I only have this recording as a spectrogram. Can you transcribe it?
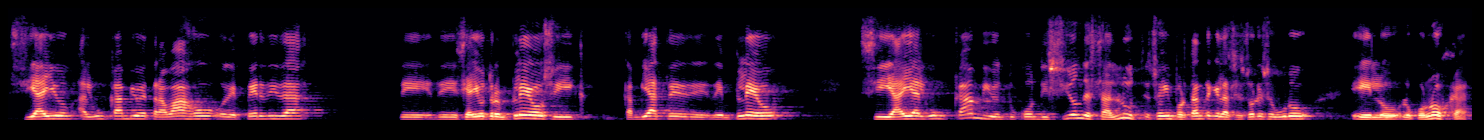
Si hay algún cambio de trabajo o de pérdida, de, si hay otro empleo, si cambiaste de, empleo, si hay algún cambio en tu condición de salud. Eso es importante que el asesor de seguro eh, lo, lo conozca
